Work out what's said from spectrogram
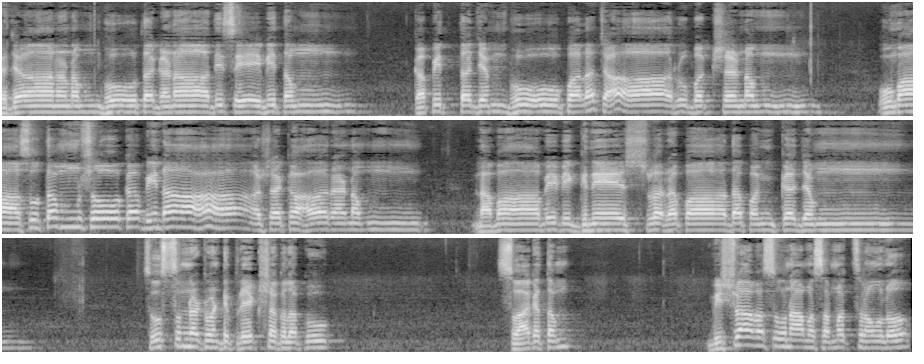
గజాననం భూతగణాదిసేవితం కపిత్తజంభూపలచారుభక్షణం ఉమాసుతం శోక వినాశకారణం నమామి విఘ్నేశ్వర పాద పంకజం చూస్తున్నటువంటి ప్రేక్షకులకు స్వాగతం. విశ్వావసునామ సంవత్సరంలో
